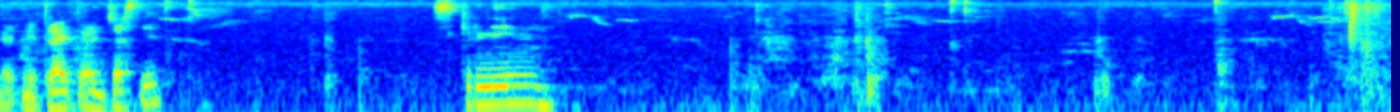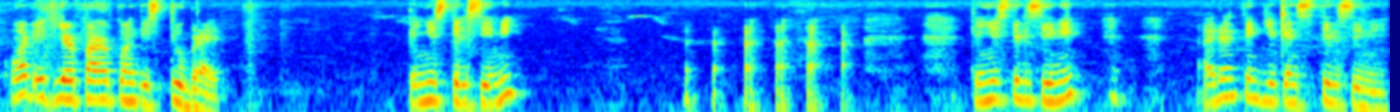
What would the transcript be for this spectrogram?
Let me try to adjust it screen. What if your PowerPoint is too bright? Can you still see me? Can you still see me? I don't think you can still see me.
